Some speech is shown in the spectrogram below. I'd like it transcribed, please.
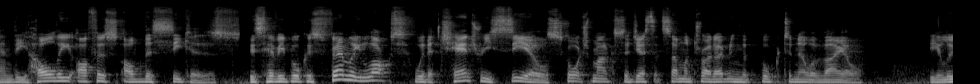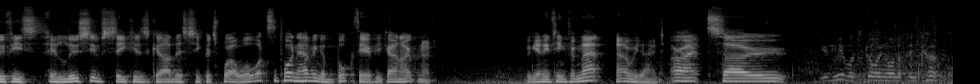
And the Holy Office of the Seekers. This heavy book is firmly locked with a chantry seal. Scorch marks suggest that someone tried opening the book to no avail. The elusive, elusive seekers guard their secrets well. Well, what's the point of having a book there if you can't open it? We get anything from that? No, we don't. All right, so You hear what's going on up in Kirkwall?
